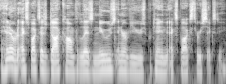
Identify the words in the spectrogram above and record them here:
and head over to XboxEdge.com for the latest news and reviews pertaining to the Xbox 360.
